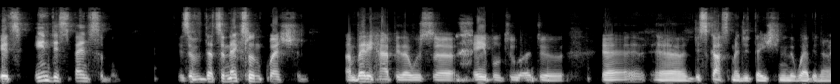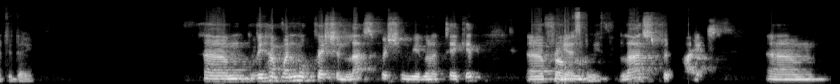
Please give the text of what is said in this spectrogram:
it's indispensable. It's a, that's an excellent question. I'm very happy that I was uh, able to uh, to uh, uh, discuss meditation in the webinar today. Um, we have one more question. Last question. We're going to take it uh, from Yes, last night. Um,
